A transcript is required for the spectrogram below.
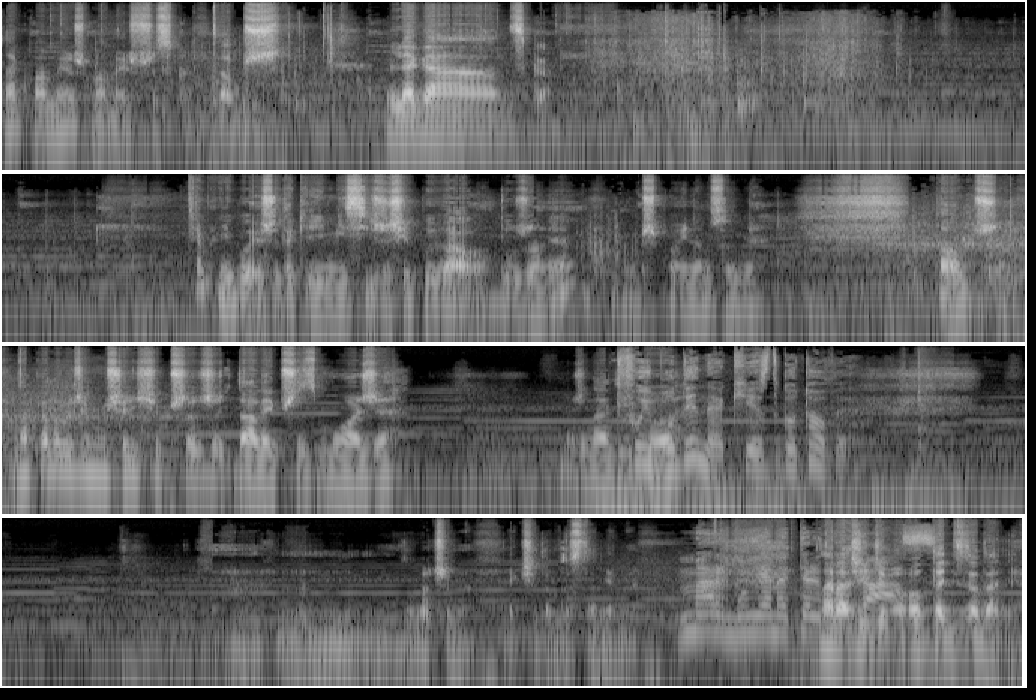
Tak, mamy już? Mamy już wszystko. Dobrze. Elegancko. Nie było jeszcze takiej misji, że się pływało dużo, nie? Przypominam sobie. Dobrze. Na pewno będziemy musieli się przedrzeć dalej przez młozie. Może nawet Twój to. budynek jest gotowy. Mm, Zobaczymy, jak się tam zostaniemy. Marnujemy tylko Na razie czas. idziemy oddać zadanie.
